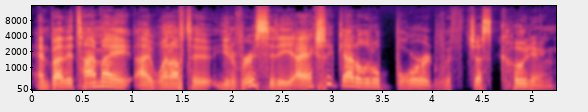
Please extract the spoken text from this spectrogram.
And by the time I, I went off to university, I actually got a little bored with just coding.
